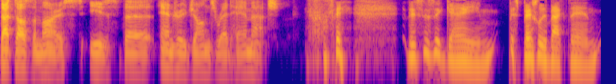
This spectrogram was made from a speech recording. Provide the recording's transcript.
that does the most is the Andrew Johns red hair match. this is a game, especially back then.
